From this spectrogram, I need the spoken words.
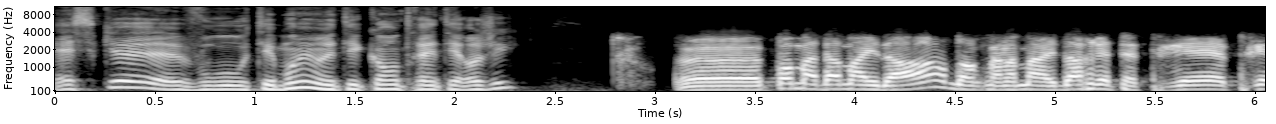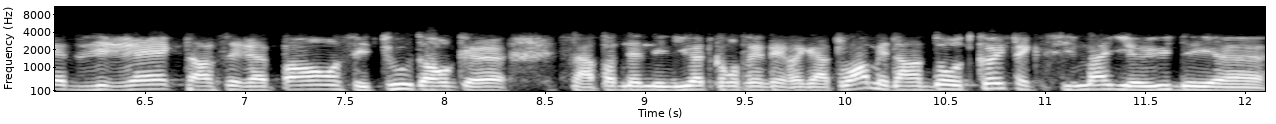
Est-ce que vos témoins ont été contre-interrogés? Euh, pas Madame Haïdar. Donc, Madame Haïdar était très, très directe dans ses réponses et tout. Donc, euh, ça n'a pas donné lieu à de contre-interrogatoire. Mais dans d'autres cas, effectivement, il y a eu des, euh,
